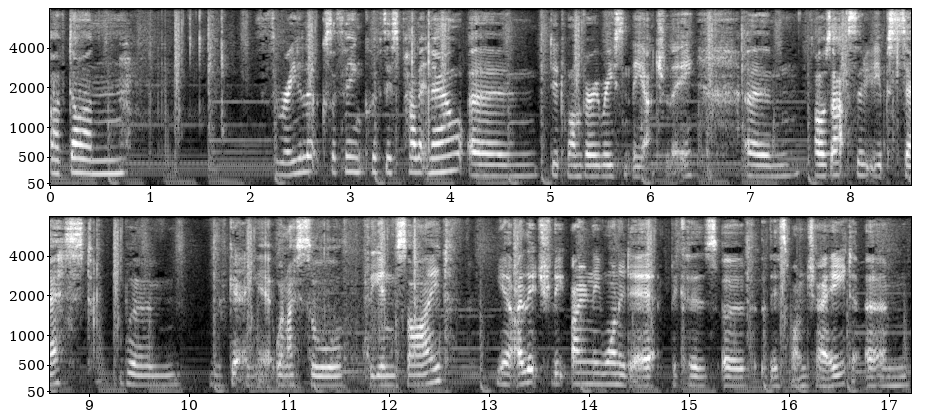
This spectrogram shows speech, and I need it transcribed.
I've done three looks I think with this palette now. Um, did one very recently actually. Um, I was absolutely obsessed um, with getting it when I saw the inside. Yeah, I literally only wanted it because of this one shade, um,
